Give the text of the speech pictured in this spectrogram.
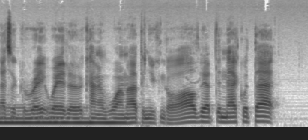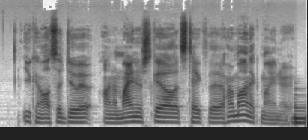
That's a great way to kind of warm up, and you can go all the way up the neck with that. You can also do it on a minor scale. Let's take the harmonic minor.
